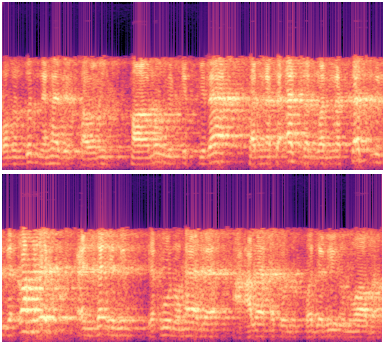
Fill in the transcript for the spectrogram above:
ومن ضمن هذه القوانين قانون الابتلاء فلنتادب ولنستسلم لقهره عندئذ يكون هذا علامة ودليل واضح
